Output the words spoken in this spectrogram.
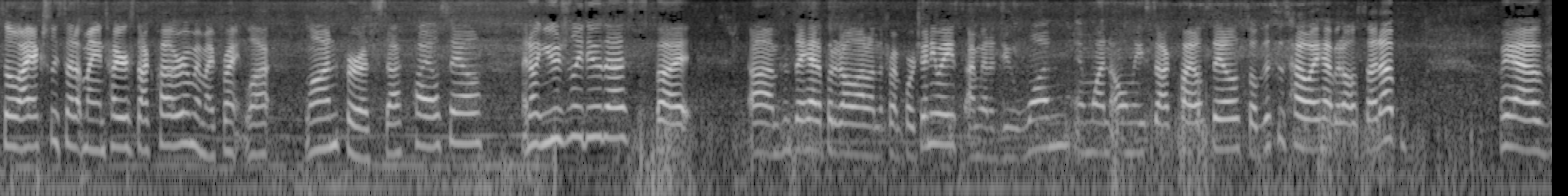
So I actually set up my entire stockpile room and my front lawn for a stockpile sale. I don't usually do this, but um, since I had to put it all out on the front porch anyways, I'm gonna do one and one only stockpile sale. So this is how I have it all set up. We have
